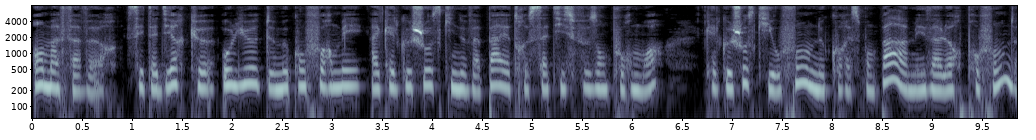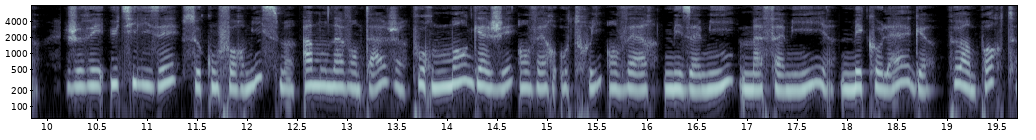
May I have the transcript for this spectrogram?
en ma faveur. C'est-à-dire que au lieu de me conformer à quelque chose qui ne va pas être satisfaisant pour moi, quelque chose qui au fond ne correspond pas à mes valeurs profondes, je vais utiliser ce conformisme à mon avantage pour m'engager envers autrui, envers mes amis, ma famille, mes collègues, peu importe,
